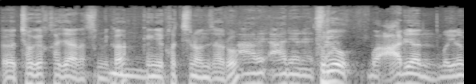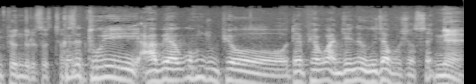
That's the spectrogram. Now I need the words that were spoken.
어, 저격하지 않았습니까? 음. 굉장히 거친 언사로. 아, 련에 굴욕, 뭐 아련, 뭐 이런 표현들을 썼지 않습니까? 근데 둘이 아베하고 홍준표 대표하고 앉아있는 의자 보셨어요? 네,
